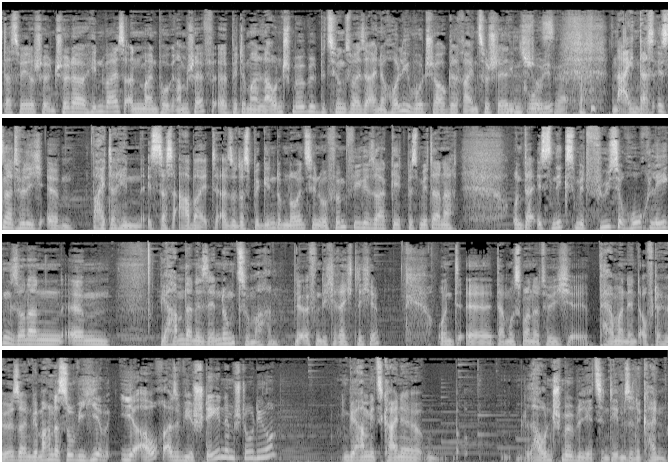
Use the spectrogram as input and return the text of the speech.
Das wäre schön. Schöner Hinweis an meinen Programmchef, äh, bitte mal Lounge-Möbel beziehungsweise eine Hollywood-Schaukel reinzustellen ins Studio. Ja. Nein, das ist natürlich ähm, weiterhin ist das Arbeit. Also das beginnt um 19.05 Uhr, wie gesagt, geht bis Mitternacht und da ist nichts mit Füße hochlegen, sondern ähm, wir haben da eine Sendung zu machen, eine öffentlich-rechtliche und äh, da muss man natürlich äh, permanent auf der Höhe sein. Wir machen das so wie hier ihr auch, also wir stehen im Studio, wir haben jetzt keine Lounge-Möbel jetzt in dem Sinne kein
